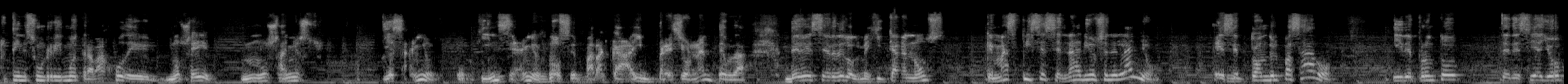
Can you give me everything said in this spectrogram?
tú tienes un ritmo de trabajo de, no sé, unos años, 10 años o 15 años, no sé, para acá, impresionante, ¿verdad? Debe ser de los mexicanos que más pise escenarios en el año, exceptuando el pasado. Y de pronto te decía yo,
